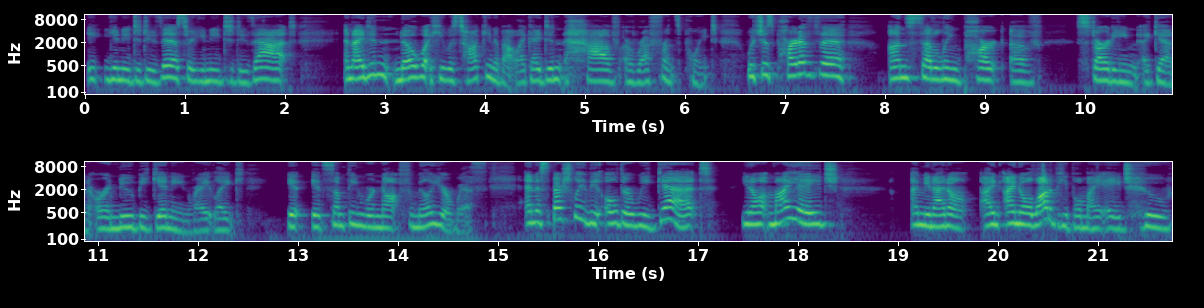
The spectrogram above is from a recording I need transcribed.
you need to do this or you need to do that. And I didn't know what he was talking about. Like I didn't have a reference point, which is part of the unsettling part of starting again or a new beginning, right? Like it, it's something we're not familiar with. And especially the older we get, you know, at my age, I mean, I don't, I, I know a lot of people my age who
